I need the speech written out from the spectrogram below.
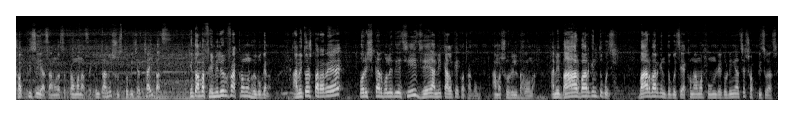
সব কিছুই আছে, আমার কাছে প্রমাণ আছে। কিন্তু আমি সুস্থ বিচার চাই বাস। কিন্তু আমার ফ্যামিলির উপর আক্রমণ হইব কেন? আমি তো তারারে পরিষ্কার বলে দিয়েছি যে আমি কালকে কথা কম, আমার শরীর ভালো না। আমি বারবার কিন্তু কইছি, বারবার কিন্তু কইছি, এখন আমার ফোন রেকর্ডিং আছে সব কিছু আছে।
